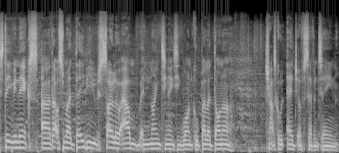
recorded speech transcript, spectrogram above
Stevie Nicks. Uh, that was from her debut solo album in 1981 called Belladonna. The track's called Edge of 17.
